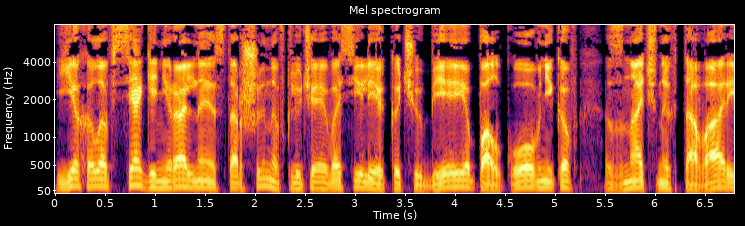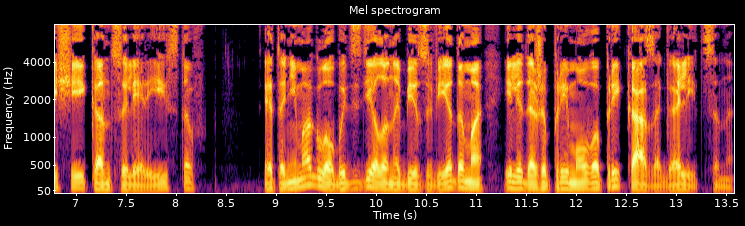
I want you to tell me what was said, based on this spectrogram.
ехала вся генеральная старшина, включая Василия Кочубея, полковников, значных товарищей, канцеляристов? Это не могло быть сделано без ведома или даже прямого приказа Голицына,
